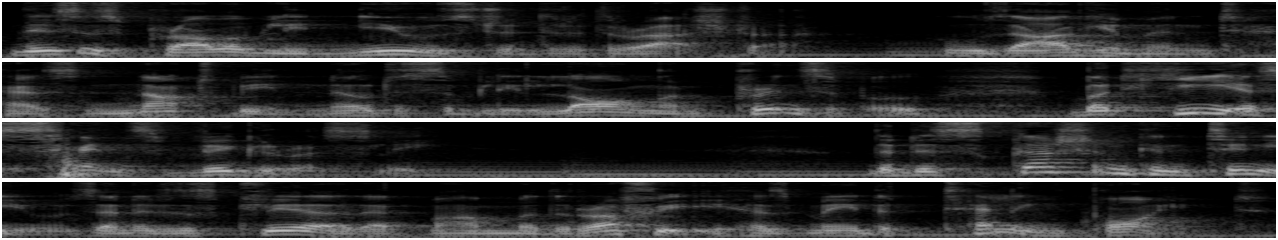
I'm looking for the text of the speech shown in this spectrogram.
This is probably news to Dhritarashtra, whose argument has not been noticeably long on principle, but he assents vigorously. The discussion continues, and it is clear that Muhammad Rafi has made a telling point.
